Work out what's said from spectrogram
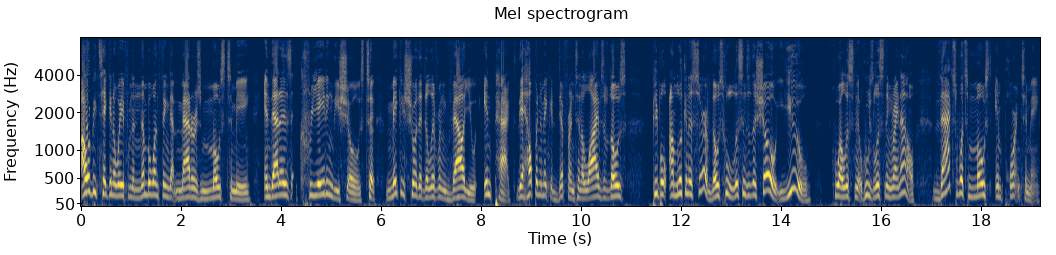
I would be taken away from the number one thing that matters most to me, and that is creating these shows, to making sure they're delivering value, impact. They're helping to make a difference in the lives of those people I'm looking to serve, those who listen to the show, you who are listening, who's listening right now. That's what's most important to me.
